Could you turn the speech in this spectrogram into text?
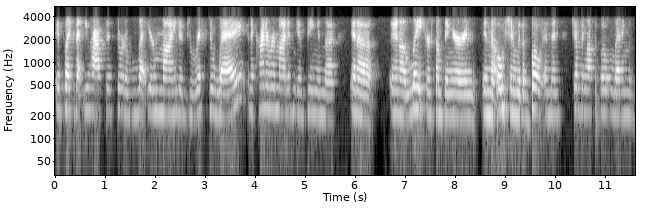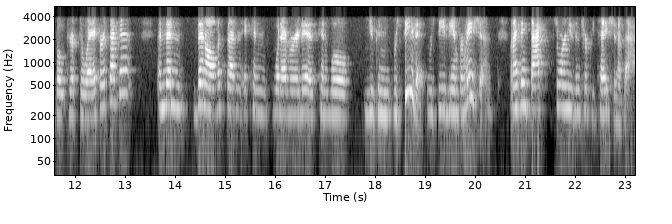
it's like that you have to sort of let your mind drift away, and it kind of reminded me of being in the in a in a lake or something, or in in the ocean with a boat, and then jumping off the boat and letting the boat drift away for a second, and then then all of a sudden it can whatever it is can will you can receive it, receive the information. And I think that's Stormy's interpretation of that.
